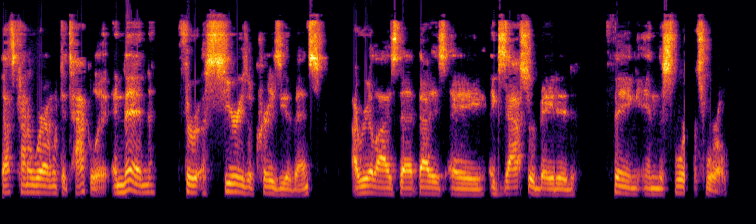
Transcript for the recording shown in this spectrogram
that's kind of where I went to tackle it. And then through a series of crazy events, I realized that that is a exacerbated thing in the sports world.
